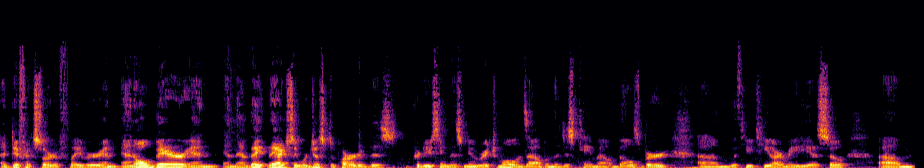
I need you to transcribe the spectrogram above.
a, a different sort of flavor. And, and Old Bear and and them they, they actually were just a part of this producing this new Rich Mullins album that just came out, Bellsbird, um, with UTR Media. So um,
